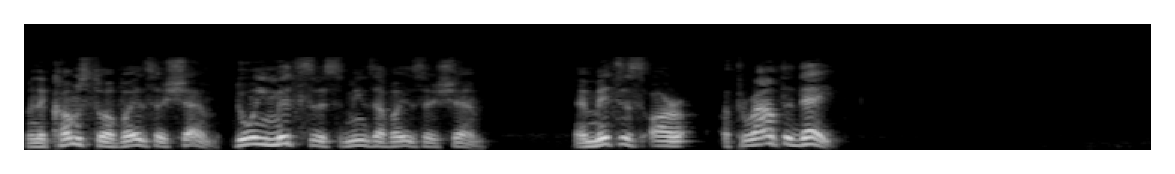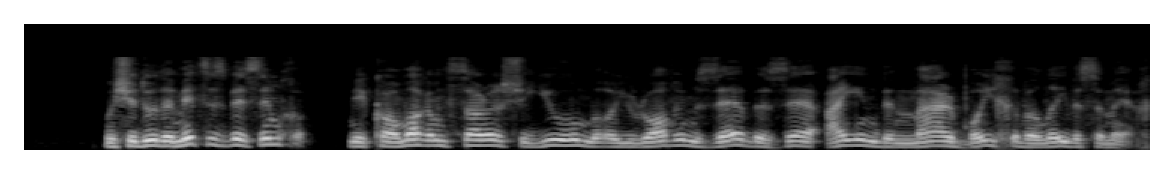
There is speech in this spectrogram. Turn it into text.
When it comes to Avodah Hashem, doing mitzvahs means Avodah Hashem. And mitzvahs are throughout the day. We should do the mitzvahs b'simcha. Mikol magam tzarech shiyu me'oyrovim zeh b'zeh ayin b'mar boicha v'leiv v'sameach.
